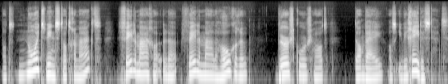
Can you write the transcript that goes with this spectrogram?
wat nooit winst had gemaakt, vele malen, vele malen hogere beurskoers had dan wij als IWG destijds.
